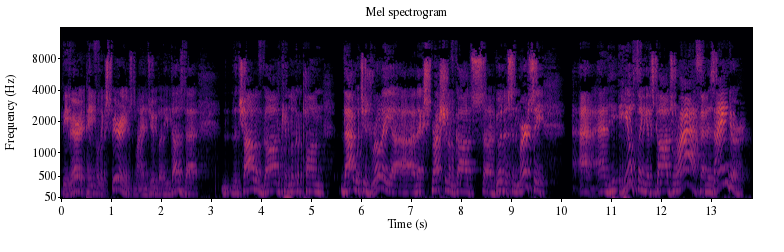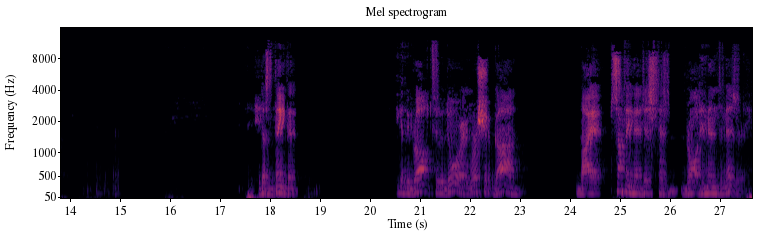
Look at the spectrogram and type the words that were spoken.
be very painful experience, mind you, but he does that. The child of God can look upon that which is really a, an expression of God's uh, goodness and mercy, uh, and he, he'll think it's God's wrath and his anger. He doesn't think that he can be brought to adore and worship God by something that just has brought him into misery.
